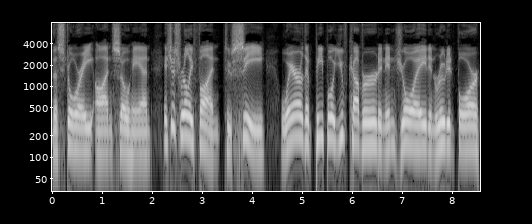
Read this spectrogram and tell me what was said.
the story on Sochan. It's just really fun to see where the people you've covered and enjoyed and rooted for,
